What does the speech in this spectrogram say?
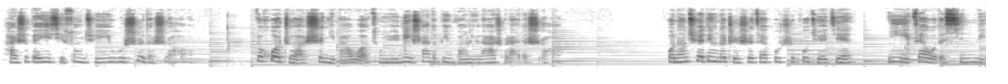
还是被一起送去医务室的时候，又或者是你把我从于丽莎的病房里拉出来的时候。我能确定的只是，在不知不觉间，你已在我的心里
